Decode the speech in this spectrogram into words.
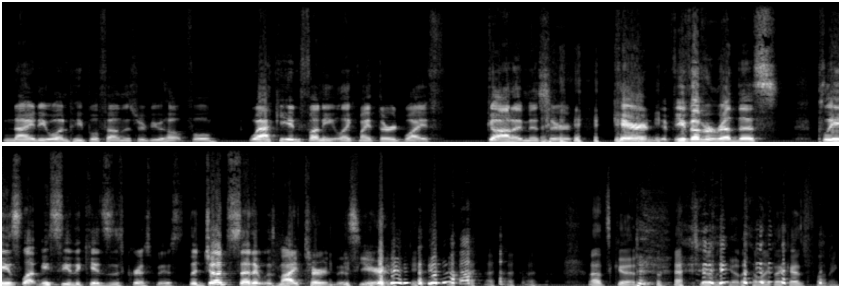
91 people found this review helpful. Wacky and funny, like my third wife. God, I miss her. Karen, if you've ever read this, please let me see the kids this Christmas. The judge said it was my turn this year. That's good. That's really good. I like that guy's funny.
